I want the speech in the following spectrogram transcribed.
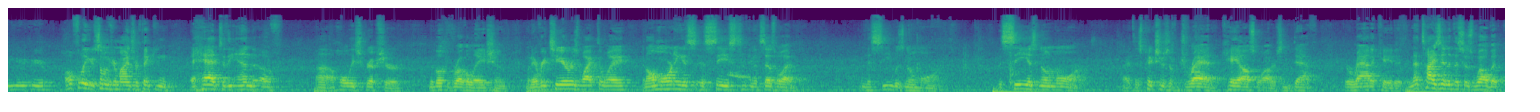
you're, hopefully some of your minds are thinking ahead to the end of uh, Holy Scripture, the book of Revelation, when every tear is wiped away and all mourning is, is ceased, and it says what? And the sea was no more. The sea is no more. Right? There's pictures of dread, chaos waters, and death eradicated. And that ties into this as well, but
